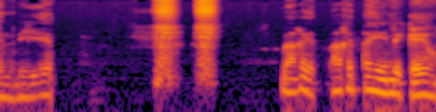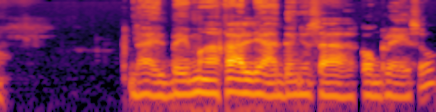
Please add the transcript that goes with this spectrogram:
NDF. Bakit? Bakit tahimik kayo? Dahil ba yung mga kaalyado nyo sa Kongreso?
